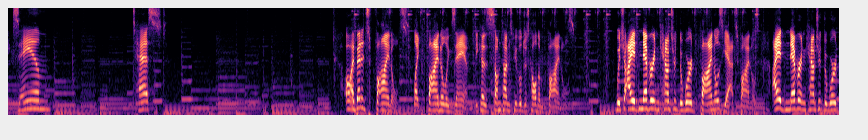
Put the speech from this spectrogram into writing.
Exam. Test. Oh, I bet it's finals. Like final exam. Because sometimes people just call them finals. Which I had never encountered the word finals. Yeah, it's finals. I had never encountered the word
